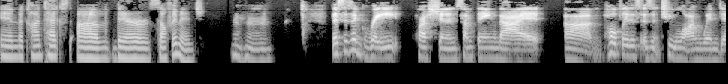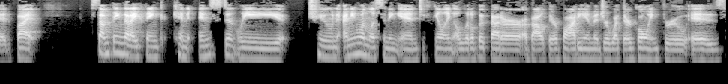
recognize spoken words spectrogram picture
in the context of their self image? Mm-hmm. This is a great question and something that um, hopefully this isn't too long winded, but something that I think can instantly tune anyone listening in to feeling a little bit better about their body image or what they're going through is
